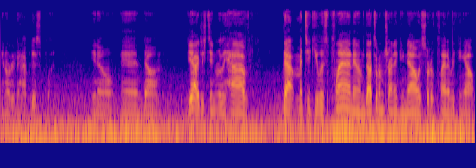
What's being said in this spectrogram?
in order to have discipline, you know? And um, yeah, I just didn't really have that meticulous plan and I'm, that's what i'm trying to do now is sort of plan everything out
